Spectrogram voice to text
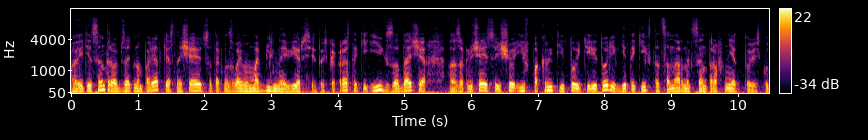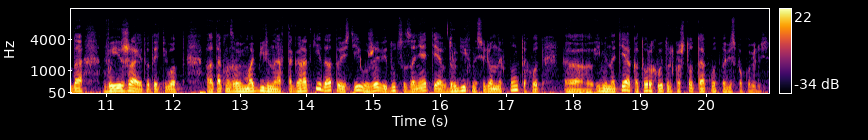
эти центры в обязательном порядке оснащаются так называемой мобильной версией, то есть как раз-таки их задача заключается еще и в покрытии той территории, где таких стационарных центров нет, то есть куда выезжают вот эти вот так называемые мобильные автогородки, да, то есть и уже ведутся занятия в других населенных пунктах, вот э, именно те, о которых вы только что так вот побеспокоились.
